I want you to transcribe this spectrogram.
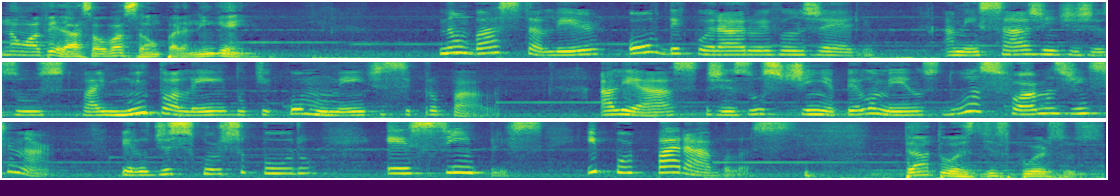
não haverá salvação para ninguém. Não basta ler ou decorar o Evangelho a mensagem de Jesus vai muito além do que comumente se propala. Aliás, Jesus tinha pelo menos duas formas de ensinar: pelo discurso puro e simples e por parábolas. Tanto os discursos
